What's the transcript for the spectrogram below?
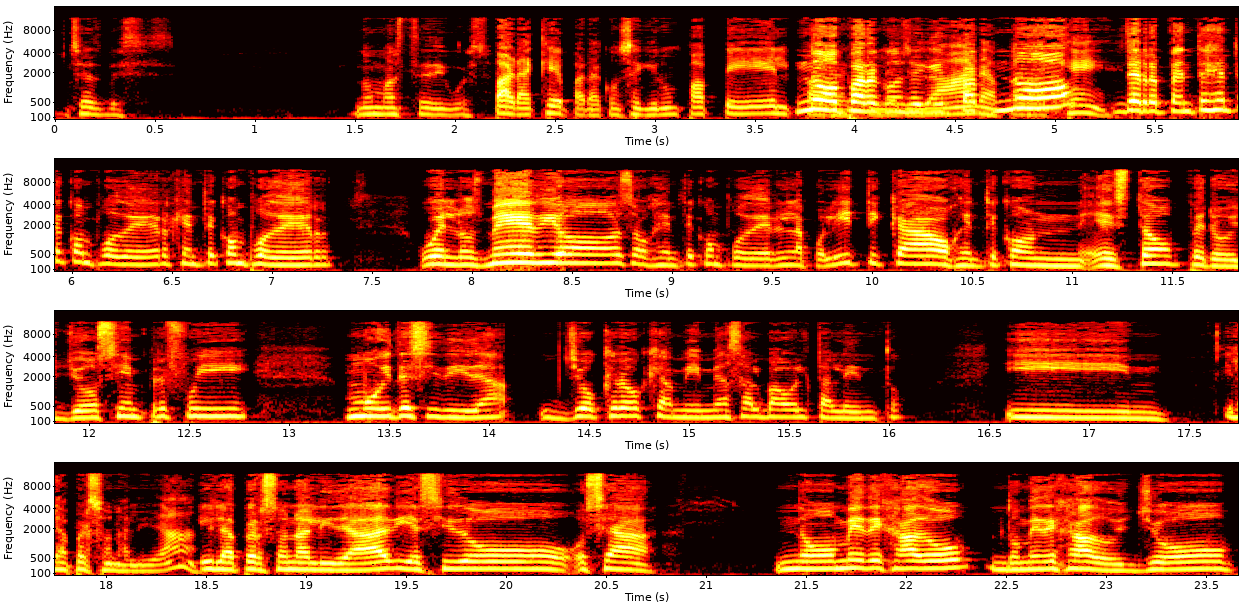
muchas veces. No más te digo eso. ¿Para qué? ¿Para conseguir un papel? No, para conseguir. no, qué? de repente gente con poder, gente con poder, o en los medios, o gente con poder en la política, o gente con esto, pero yo siempre fui muy decidida. Yo creo que a mí me ha salvado el talento y, Y la personalidad. y la personalidad, y he sido, o sea, no me he dejado, no me he dejado. Yo,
